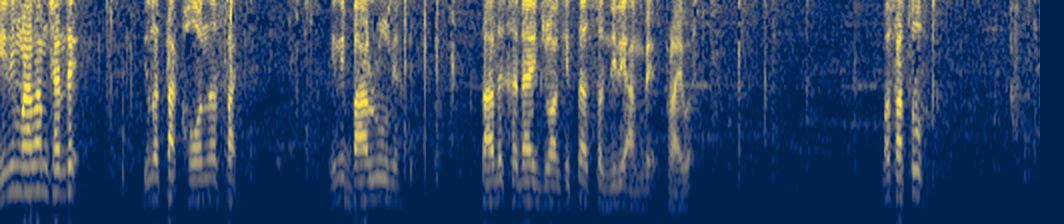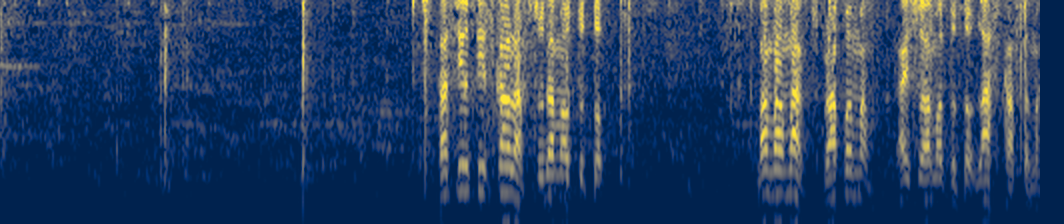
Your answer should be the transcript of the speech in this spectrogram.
Ini malam cantik. You letak corner side. Ini baru ya. Tak ada kedai jual kita sendiri ambil private. Mau satu. Kasih diskaun lah. Sudah mau tutup. Bang, bang, bang. Berapa bang? Saya sudah mau tutup last customer.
